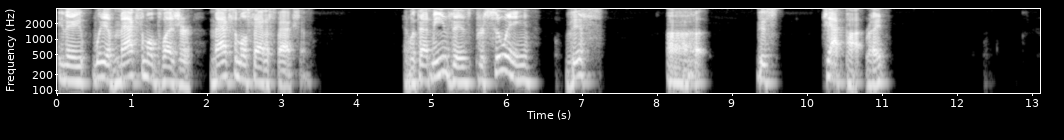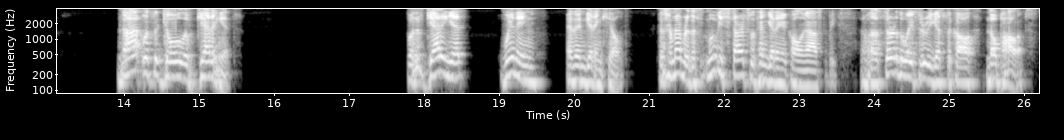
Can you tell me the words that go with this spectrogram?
in a way of maximal pleasure, maximal satisfaction. And what that means is pursuing this uh, this jackpot, right? Not with the goal of getting it, but of getting it, winning, and then getting killed. Because remember, this movie starts with him getting a colonoscopy. And about a third of the way through, he gets the call, no polyps.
